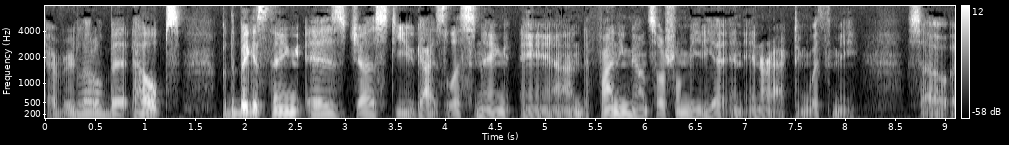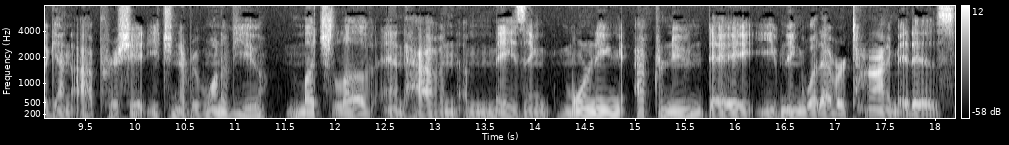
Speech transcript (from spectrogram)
every little bit helps. But the biggest thing is just you guys listening and finding me on social media and interacting with me. So, again, I appreciate each and every one of you. Much love and have an amazing morning, afternoon, day, evening, whatever time it is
